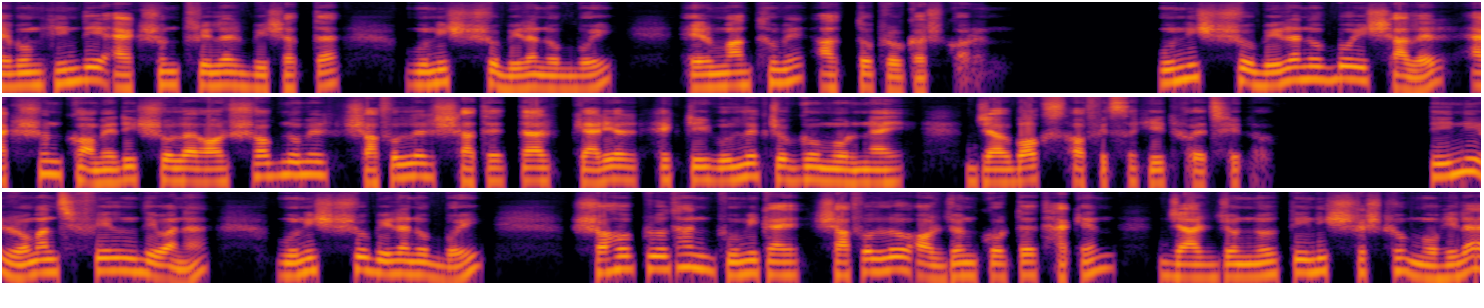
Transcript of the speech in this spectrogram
এবং হিন্দি অ্যাকশন থ্রিলার বিষাত্তা উনিশশো বিরানব্বই এর মাধ্যমে আত্মপ্রকাশ করেন। উনিশশো বিরানব্বই সালের অ্যাকশন কমেডি শোলা অর শবনমের সাফল্যের সাথে তার ক্যারিয়ার একটি উল্লেখযোগ্য মোড় নেয়, যা বক্স অফিসে হিট হয়েছিল। তিনি রোমান্স ফিল্ম দিওয়ানা উনিশশো বিরানব্বই সহপ্রধান ভূমিকায় সাফল্য অর্জন করতে থাকেন, যার জন্য তিনি শ্রেষ্ঠ মহিলা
